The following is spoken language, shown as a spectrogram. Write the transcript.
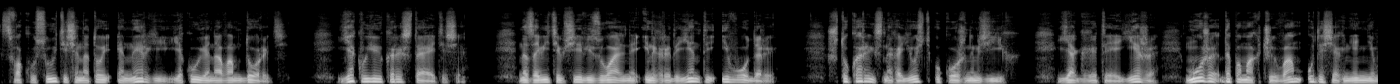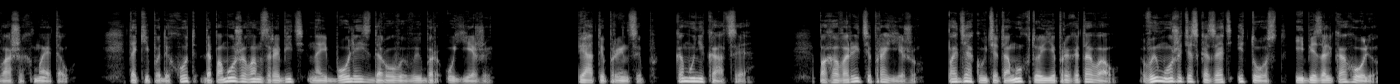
сфокусуйцеся на той энергіі якую яна вам дорыць як вы ёй карыстаецеся назавіце ўсе візуальныя інгрэдыенты і водары што карыснага ёсць у кожным з іх. Як гэтая ежа можа дапамагчы вам у дасягненні вашых мэтаў. Такі падыход дапаможа вам зрабіць найболей здаровы выбар у ежы. Пяты прынцып камунікацыя. Пагаварыце пра ежу. Падзякуйце таму хто яе прыгатаваў. Вы можете сказаць і тост і без алькаголю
